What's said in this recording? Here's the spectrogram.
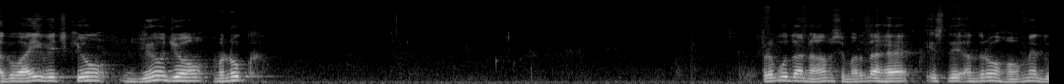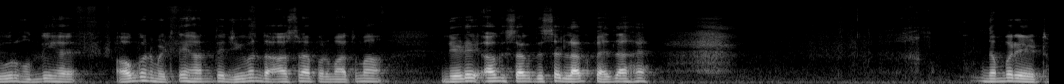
ਅਗਵਾਈ ਵਿੱਚ ਕਿਉਂ, ਜਿਉਂ-ਜਿਉਂ ਮਨੁੱਖ ਪ੍ਰਭੂ ਦਾ ਨਾਮ ਸਿਮਰਦਾ ਹੈ, ਇਸ ਦੇ ਅੰਦਰੋਂ ਹਉਮੈ ਦੂਰ ਹੁੰਦੀ ਹੈ। ਔਗਣ ਮਿਟਦੇ ਹਨ ਤੇ ਜੀਵਨ ਦਾ ਆਸਰਾ ਪਰਮਾਤਮਾ ਨੇੜੇ ਅਗ ਸਕ ਦਿਸਣ ਲੱਗ ਪੈਦਾ ਹੈ। ਨੰਬਰ 8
